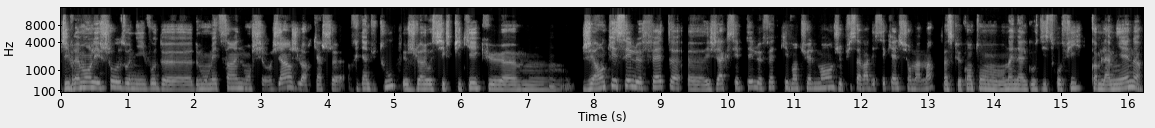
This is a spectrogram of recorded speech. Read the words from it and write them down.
dis vraiment les choses au niveau de, de, mon médecin et de mon chirurgien. Je leur cache rien du tout. Je leur ai aussi expliqué que euh, j'ai encaissé le fait euh, et j'ai accepté le fait qu'éventuellement je puisse avoir des séquelles sur ma main parce que quand on, a une algodystrophie comme la mienne,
